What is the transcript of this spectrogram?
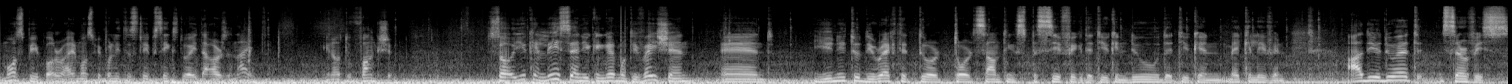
most people right? Most people need to sleep six to eight hours a night you know to function. So you can listen you can get motivation and you need to direct it toward, towards something specific that you can do that you can make a living. How do you do it? Service.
